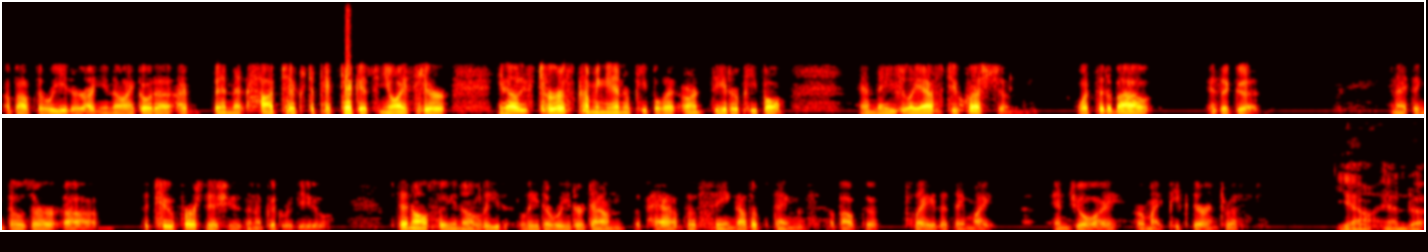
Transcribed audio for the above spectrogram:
about the reader. I, you know, I go to, I've been at Hot Tix to pick tickets, and you always hear, you know, these tourists coming in or people that aren't theater people, and they usually ask two questions: What's it about? Is it good? And I think those are uh, the two first issues in a good review. But then also, you know, lead lead a reader down the path of seeing other things about the play that they might enjoy or might pique their interest. Yeah, and uh,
